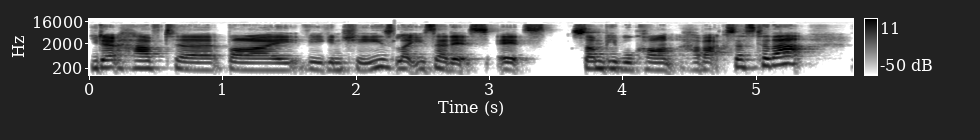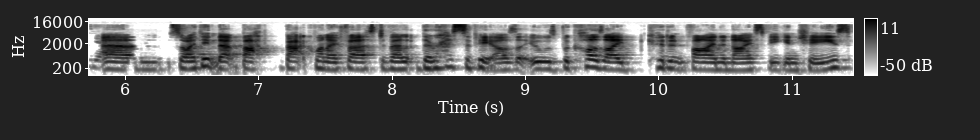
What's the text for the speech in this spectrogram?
you don't have to buy vegan cheese. Like you said, it's it's some people can't have access to that. yeah Um, so I think that back back when I first developed the recipe, I was like, it was because I couldn't find a nice vegan cheese.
